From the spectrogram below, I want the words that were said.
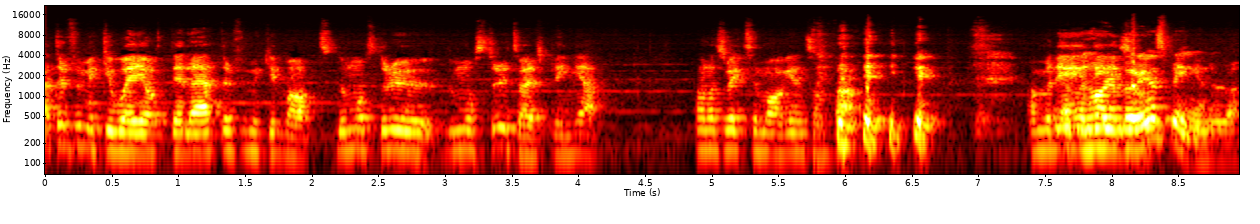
Äter du för mycket whey 80 eller äter du för mycket mat, då måste du, då måste du tyvärr springa. Annars växer magen som fan. Ja, men ja, men har du så. börjat springa nu då?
